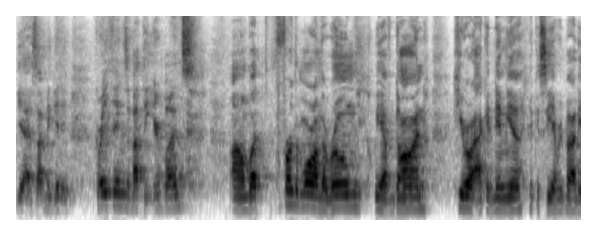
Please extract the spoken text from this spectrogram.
Yes, I've been getting great things about the earbuds. Um, but furthermore on the room, we have Gone, Hero Academia. You can see everybody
